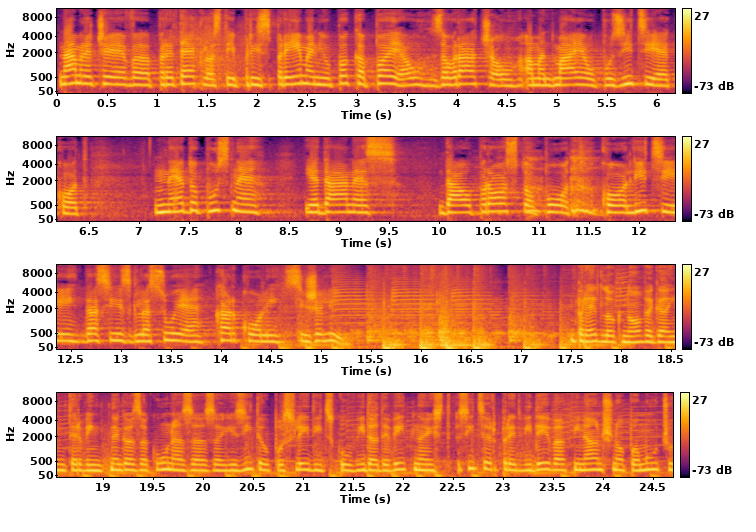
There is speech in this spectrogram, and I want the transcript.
Namreč je v preteklosti pri sprejemanju PKP-jev zavračal amandmaje opozicije kot nedopustne, je danes dal prosto pot koaliciji, da si izglasuje karkoli si želi. Predlog novega interventnega zakona za zajezitev posledic COVID-19 sicer predvideva finančno pomoč v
